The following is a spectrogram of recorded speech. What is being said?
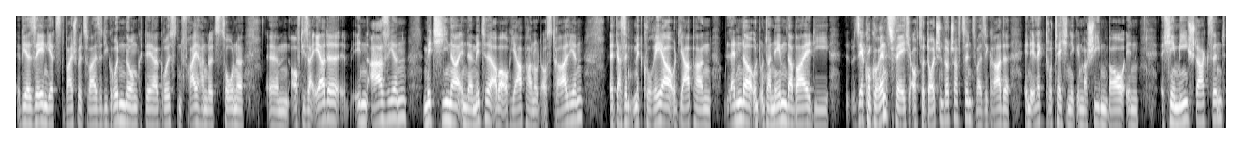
Wir sehen jetzt beispielsweise die Gründung der größten Freihandelszone ähm, auf dieser Erde in Asien mit China in der Mitte, aber auch Japan und Australien. Äh, da sind mit Korea und Japan Länder und Unternehmen dabei, die sehr konkurrenzfähig auch zur deutschen Wirtschaft sind, weil sie gerade in Elektrotechnik, in Maschinenbau, in Chemie stark sind.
